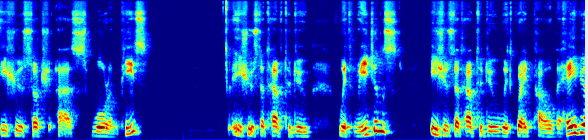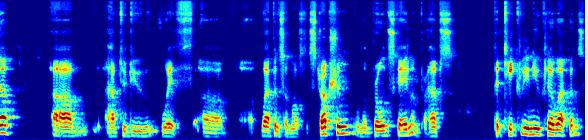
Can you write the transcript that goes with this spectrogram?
issues such as war and peace, issues that have to do with regions, issues that have to do with great power behavior, um, have to do with uh, weapons of mass destruction on a broad scale, and perhaps particularly nuclear weapons.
